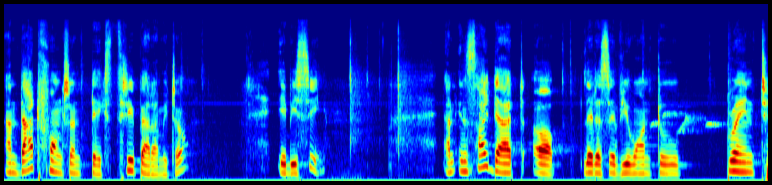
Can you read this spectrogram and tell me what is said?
And that function takes three parameter abc and inside that uh, let us say we want to print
